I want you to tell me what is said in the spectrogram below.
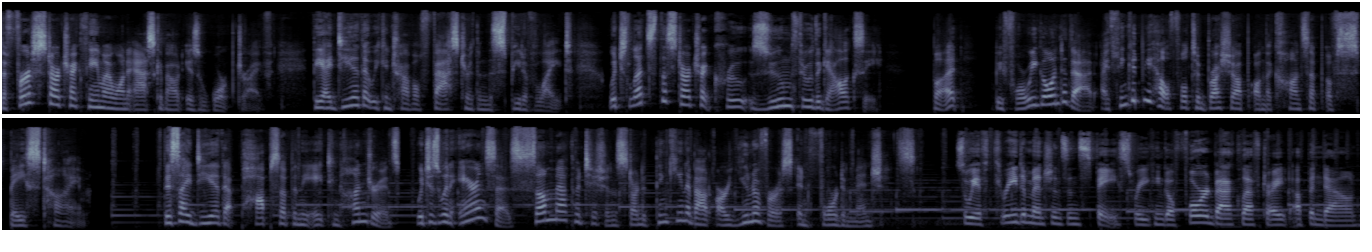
The first Star Trek theme I want to ask about is warp drive the idea that we can travel faster than the speed of light, which lets the Star Trek crew zoom through the galaxy. But before we go into that, I think it'd be helpful to brush up on the concept of space time. This idea that pops up in the 1800s, which is when Erin says some mathematicians started thinking about our universe in four dimensions. So we have three dimensions in space where you can go forward, back, left, right, up, and down.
